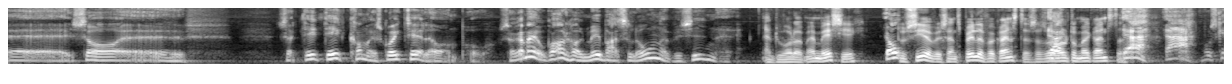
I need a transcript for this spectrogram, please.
Øh, så øh, så det, det kommer jeg sgu ikke til at lave om på. Så kan man jo godt holde med Barcelona ved siden af. Ja, du holder med Messi, ikke? Jo. Du siger, hvis han spillede for Grænsted, så, så Ja. holdt du med Grænsted. Ja, ja, måske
